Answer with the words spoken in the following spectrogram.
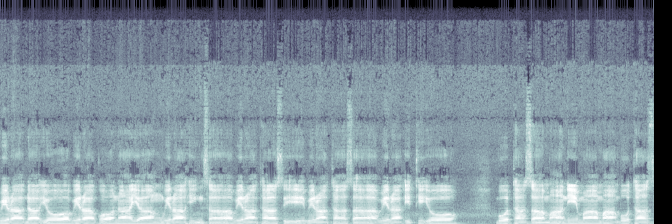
วิระดโยวิระโกนายังวิระหิงสาวิระทาสีวิระทาสาวิระอิทิโย บุทธาสามานิมามะบุทธาส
